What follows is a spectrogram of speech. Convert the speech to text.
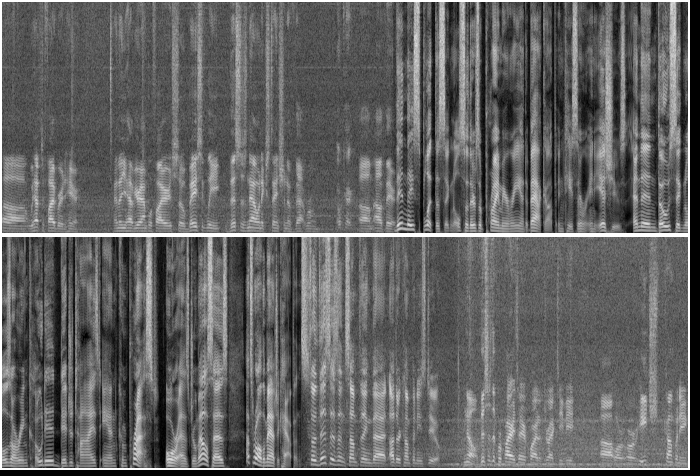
uh, we have to fiber in here, and then you have your amplifiers. So basically, this is now an extension of that room okay. um, out there. Then they split the signals, so there's a primary and a backup in case there are any issues. And then those signals are encoded, digitized, and compressed. Or, as Jomel says, that's where all the magic happens. So, this isn't something that other companies do. No, this is the proprietary part of DirecTV, uh, or, or each company.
